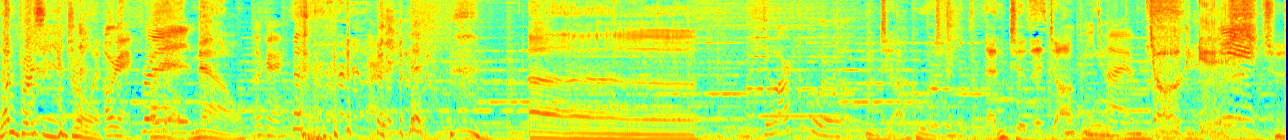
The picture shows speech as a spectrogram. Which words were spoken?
one person control it. Okay. Okay. Friends. Now. Okay. Uh. Dark world. Dark world. Enter the dark Spooky time. Darkness.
